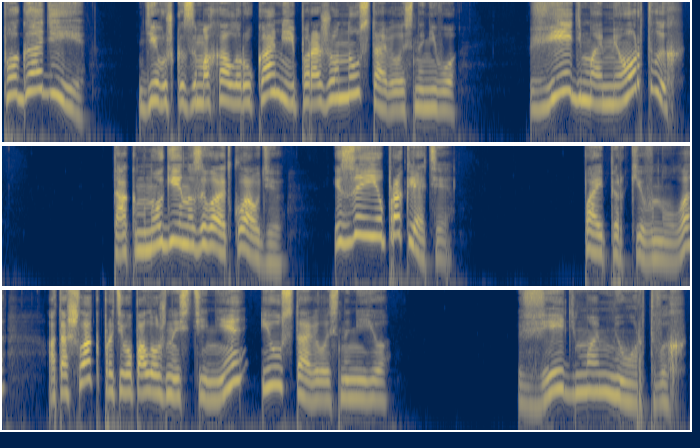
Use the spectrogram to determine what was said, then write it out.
«Погоди!» Девушка замахала руками и пораженно уставилась на него. «Ведьма мертвых?» Так многие называют Клаудию. Из-за ее проклятия. Пайпер кивнула, отошла к противоположной стене и уставилась на нее. «Ведьма мертвых»,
